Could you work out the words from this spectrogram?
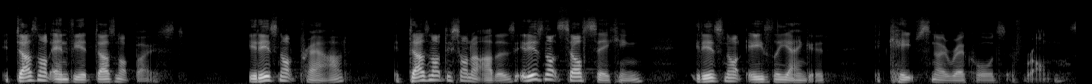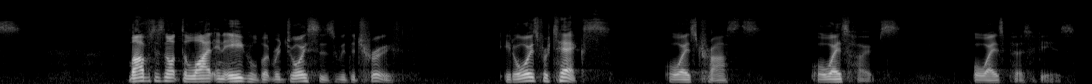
It does not envy, it does not boast. It is not proud, it does not dishonor others, it is not self seeking, it is not easily angered, it keeps no records of wrongs. Love does not delight in evil, but rejoices with the truth. It always protects, always trusts, always hopes always perseveres.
